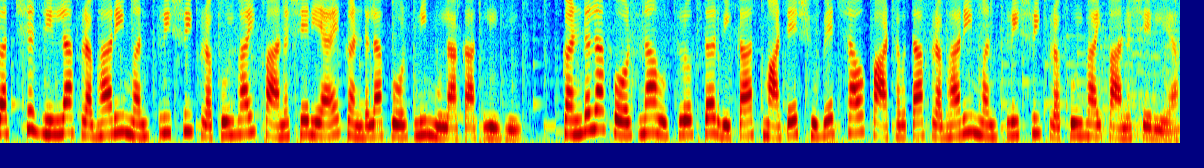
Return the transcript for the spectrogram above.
કચ્છ જિલ્લા પ્રભારી મંત્રી શ્રી પ્રફુલભાઈ પાનશેરિયાએ કંડલા પોર્ટની મુલાકાત લીધી. કંડલા પોર્ટના ઉત્તરોત્તર વિકાસ માટે શુભેચ્છાઓ પાઠવતા પ્રભારી મંત્રી શ્રી પ્રફુલભાઈ પાનશેરિયા.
